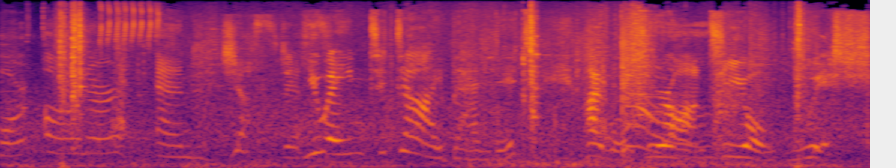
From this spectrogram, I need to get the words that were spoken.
For honor and justice. You aim to die, bandit. I will grant your wish.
